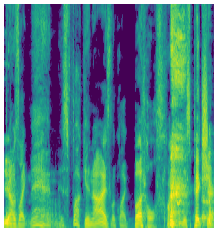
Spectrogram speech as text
And I was like, man, his fucking eyes look like buttholes on this picture.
